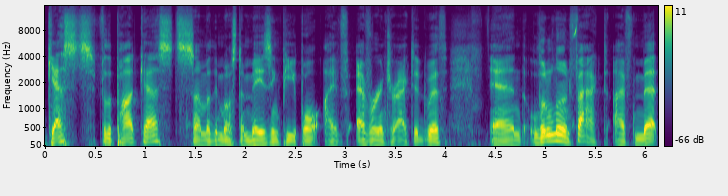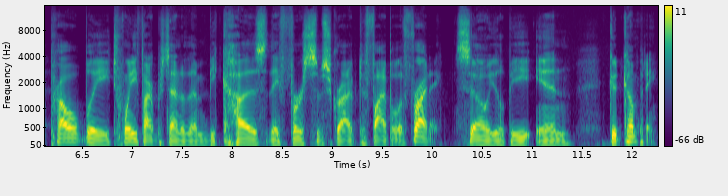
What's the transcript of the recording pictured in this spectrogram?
guests for the podcast, some of the most amazing people I've ever interacted with. And little known fact, I've met probably 25% of them because they first subscribed to Five Bullet Friday. So you'll be in good company.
